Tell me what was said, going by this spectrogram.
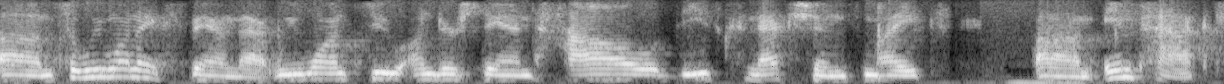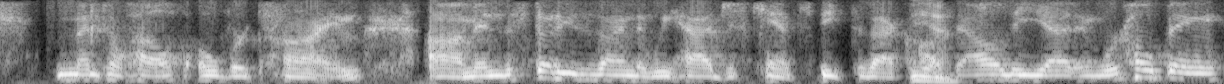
Um, so we want to expand that. We want to understand how these connections might um, impact mental health over time. Um, and the study design that we had just can't speak to that causality yeah. yet. And we're hoping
